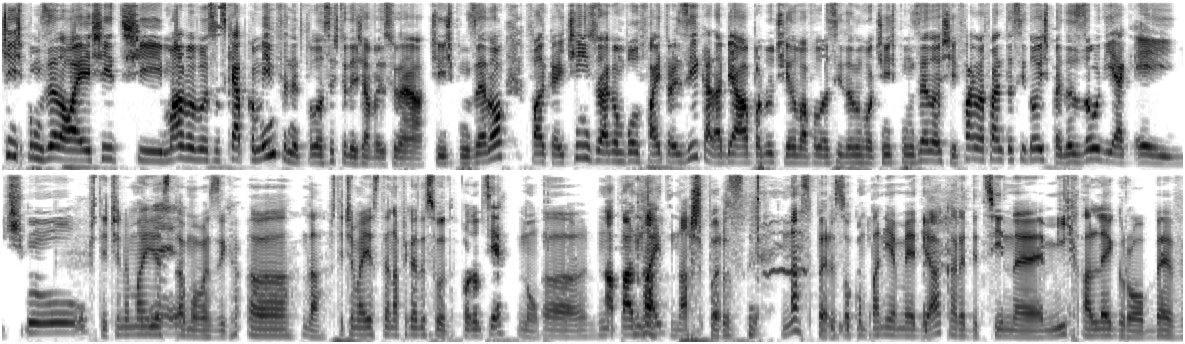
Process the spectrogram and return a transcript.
5.0 a ieșit și Marvel vs. Capcom Infinite folosește deja versiunea 5.0, Far Cry 5, Dragon Ball Fighter Z, care abia a apărut și el va folosi de nuvo 5.0 și Final Fantasy 12, The Zodiac Age. Mm, Știi cine mai E- este? Acum vă zic. Uh, da, știi ce mai este în Africa de Sud? corupție? Nu. Uh, n- Apartheid? Na- Naspers. Naspers, o companie media care deține Mich Allegro BV,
